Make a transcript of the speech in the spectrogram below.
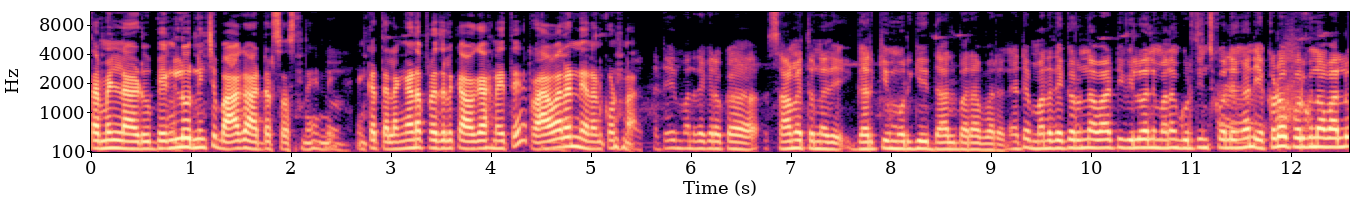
తమిళనాడు బెంగళూరు నుంచి బాగా ఆర్డర్స్ వస్తున్నాయండి. ఇంకా తెలంగాణ ప్రజలకు అవగాహన అయితే రావాలని నేను అనుకుంటున్నాను అంటే మన దగ్గర ఒక సామెత ఉన్నది గర్కి మురిగి దాల్ బరాబర్ అని. అంటే మన దగ్గర ఉన్న వాటి విలువల్ని మనం గుర్తించుకోలేం కానీ ఎక్కడో పొరుగున్న వాళ్ళు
